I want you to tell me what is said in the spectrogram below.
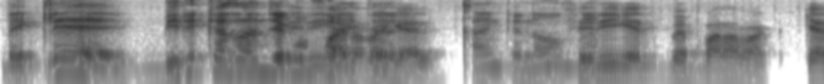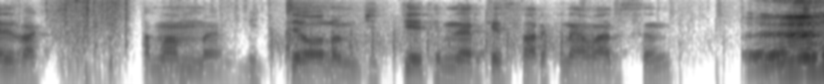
Bekle. Biri kazanacak Seri bu yanıma fight'ı. gel. Kanka ne oldu? Seri gel ve bana bak. Gel bak. Tamam mı? Bitti oğlum. Ciddiyetimin herkes farkına varsın. Öf,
